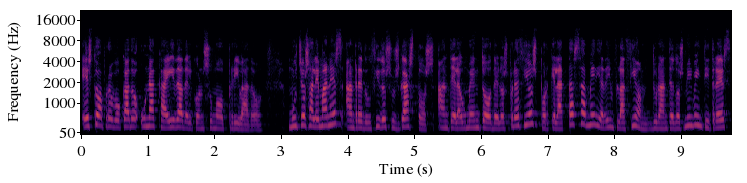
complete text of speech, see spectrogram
esto ha provocado una caída del consumo privado. Muchos alemanes han reducido sus gastos ante el aumento de los precios porque la tasa media de inflación durante 2023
